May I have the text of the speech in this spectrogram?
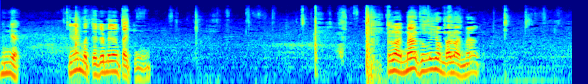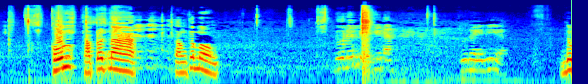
เป็นไงกินให้หมดจะได้ไม่ต้องใส่ถุงอร่อยมากคุณผู้ชมอร่อยมาก คุ้มขับรถมาสองชั่วโมง ดูในเพจนี่ค่ะดูในนี่อะดู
